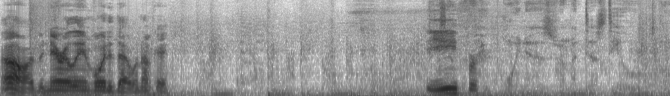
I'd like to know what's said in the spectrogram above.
Oh, I've narrowly avoided that one. Okay. E for. Few pointers from a dusty old tome.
